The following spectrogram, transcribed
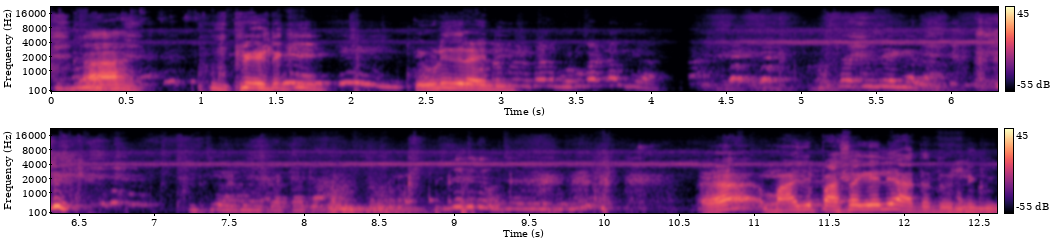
काय पेडकी तेवढीच राहिली गुरु काढला उद्या आता तुझे गेला हा, माझे पासा गेले आता दोन निघून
